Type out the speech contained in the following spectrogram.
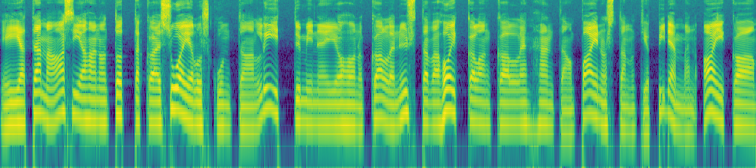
Ja tämä asiahan on totta kai suojeluskuntaan liittyminen, johon Kallen ystävä Hoikkalan Kalle häntä on painostanut jo pidemmän aikaa.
